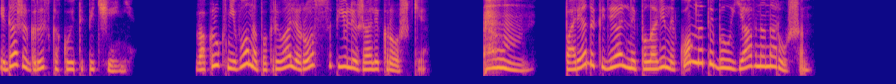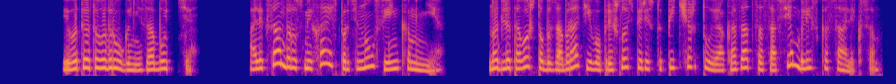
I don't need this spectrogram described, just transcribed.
и даже грыз какое-то печенье. Вокруг него на покрывале россыпью лежали крошки. Порядок идеальной половины комнаты был явно нарушен. «И вот этого друга не забудьте». Александр, усмехаясь, протянул фень ко мне. Но для того, чтобы забрать его, пришлось переступить черту и оказаться совсем близко с Алексом.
